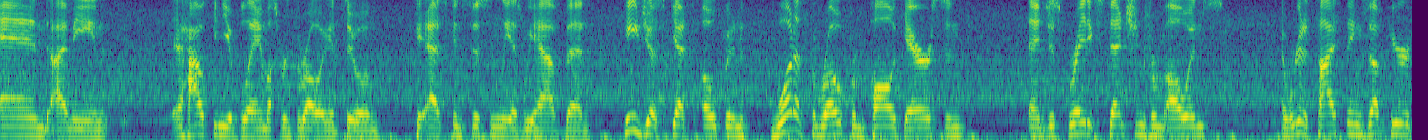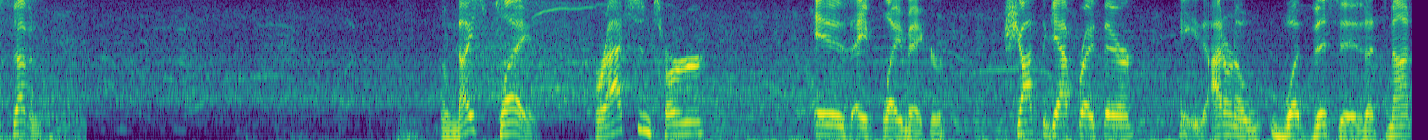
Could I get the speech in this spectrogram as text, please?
And, I mean, how can you blame us for throwing it to him as consistently as we have been? He just gets open. What a throw from Paul Garrison. And just great extension from Owens. And we're going to tie things up here at seven. Oh, nice play. Braxton Turner is a playmaker. Shot the gap right there. I don't know what this is. That's not.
